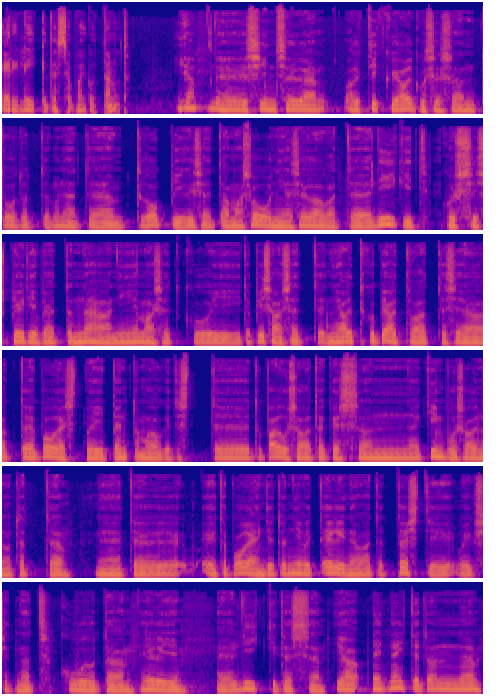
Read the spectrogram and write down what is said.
eri liikidesse paigutanud. Jah, siin selle artikli alguses on toodud mõned äh, troopilised Amazonias elavad äh, liigid, kus siis pildi pealt on näha nii emased kui pisased nii alt kui pealtvaates ja tõepoolest võib entomoloogidest tuleb aru saada, kes on kimbus olnud, et need tähendab, olendid on niivõrd erinevad, et tõesti võiksid nad kuuluda eri eh, liikidesse. Ja neid näiteid on eh,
